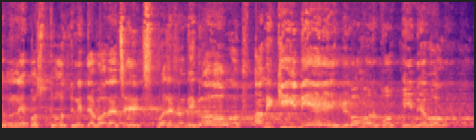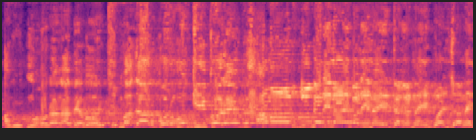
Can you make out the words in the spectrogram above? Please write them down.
জন্য প্রস্তুত নিতে বলেছে। বলে গো, আমি কি দিয়ে বিবাহর কি দেব? আমি মহারানা দেব বাজার করব কি করে? আমার তো গাড়ি নাই, বাড়ি নাই, টাকা নাই, পয়সা নাই,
